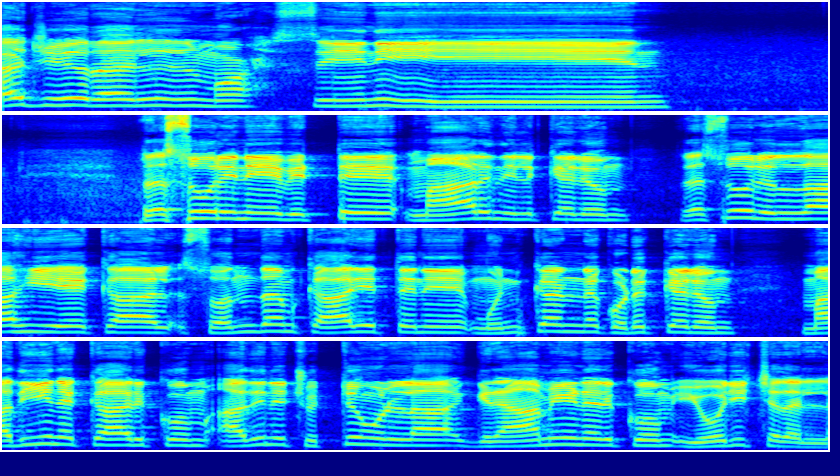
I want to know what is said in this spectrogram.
أجر المحسنين റസൂലിനെ വിട്ട് മാറി നിൽക്കലും റസൂലുല്ലാഹിയേക്കാൾ സ്വന്തം കാര്യത്തിന് മുൻഗണന കൊടുക്കലും മദീനക്കാർക്കും അതിന് ചുറ്റുമുള്ള ഗ്രാമീണർക്കും യോജിച്ചതല്ല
